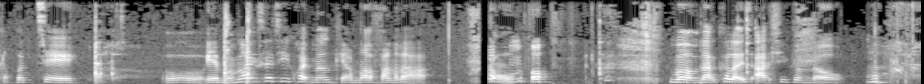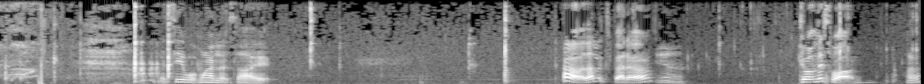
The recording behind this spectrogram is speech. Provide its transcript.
Cup of tea. Oh, yeah, mum likes her tea quite milky. I'm not a fan of that. oh. Mum, that colour is actually criminal. Let's see what mine looks like. Oh, that looks better. Yeah. Do you want this one? Huh?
